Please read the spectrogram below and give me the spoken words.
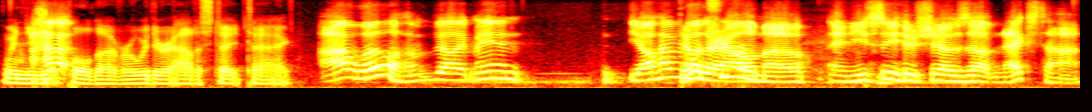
when you get pulled over with your out of state tag. I will. I'm be like, man, y'all have Don't another Alamo, and you see who shows up next time.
